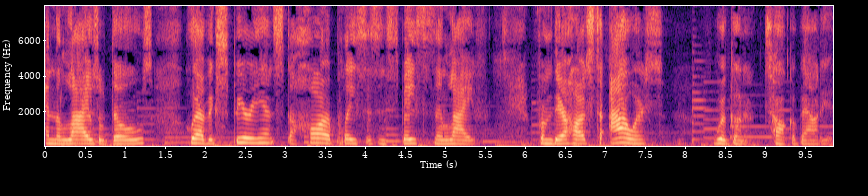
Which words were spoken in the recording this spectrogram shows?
and the lives of those who have experienced the hard places and spaces in life. From their hearts to ours, we're going to talk about it.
